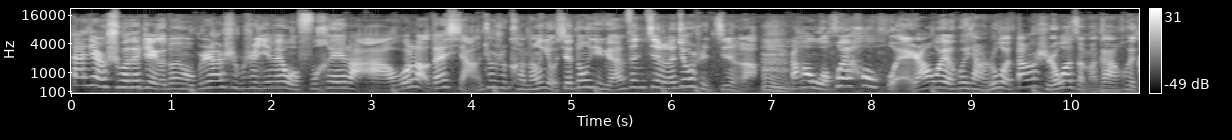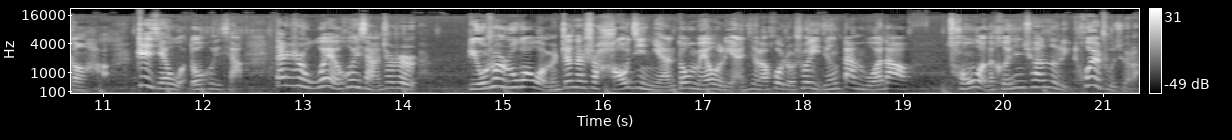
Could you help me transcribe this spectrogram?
大静说的这个东西，我不知道是不是因为我腹黑了啊，我老在想，就是可能有些东西缘分尽了就是尽了，嗯。然后我会后悔，然后我也会想，如果当时我怎么干会更好，这些我都会想，但是我也会想，就是比如说，如果我们真的是好几年都没有联系了，或者说已经淡薄到从我的核心圈子里退出去了，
